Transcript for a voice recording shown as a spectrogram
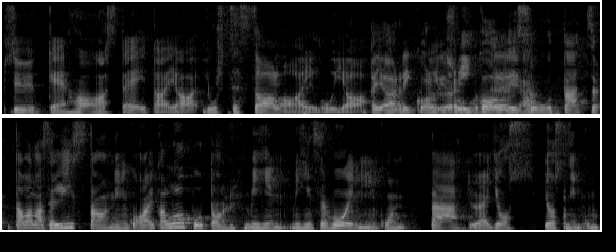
psyykkeen haasteita ja just se salailu ja, ja rikollisuutta. rikollisuutta. Ja... Että tavallaan se lista on niin kuin aika loputon, mihin, mihin se voi niin kuin päätyä, jos, jos niin kuin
